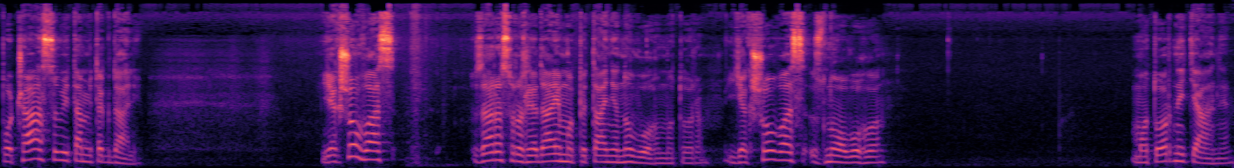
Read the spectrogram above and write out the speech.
По часові там і так далі. Якщо у вас Зараз розглядаємо питання нового мотора. Якщо у вас з нового мотор не тягне,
